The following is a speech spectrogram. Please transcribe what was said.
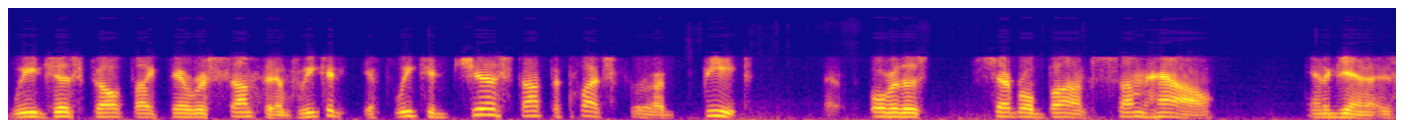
we just felt like there was something. If we could, if we could just stop the clutch for a beat over those several bumps somehow. And again, it's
